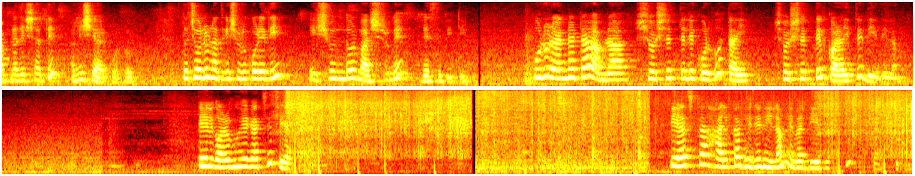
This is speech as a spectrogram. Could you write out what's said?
আপনাদের সাথে আমি শেয়ার করব। তো চলুন আজকে শুরু করে দিই। এই সুন্দর মাশরুমের রেসিপিটি পুরো রান্নাটা আমরা সর্ষের তেলে করব, তাই সর্ষের তেল কড়াইতে দিয়ে দিলাম। তেল গরম হয়ে গেছে, পেঁয়াজ। পেঁয়াজটা হালকা ভেজে নিলাম, এবার দিয়ে দিচ্ছি ক্যাপসিকাম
